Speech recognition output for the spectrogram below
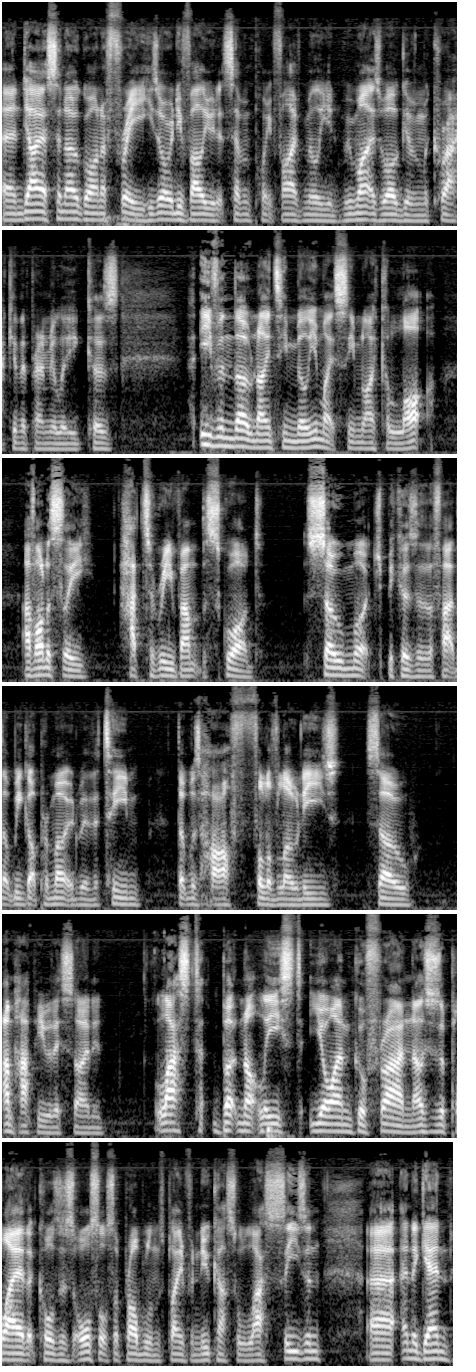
And Yaya Sanogo on a free, he's already valued at 7.5 million. We might as well give him a crack in the Premier League because even though 19 million might seem like a lot, I've honestly had to revamp the squad so much because of the fact that we got promoted with a team that was half full of loanees. So I'm happy with this signing. Last but not least, Yoan Gouffran. Now, this is a player that causes all sorts of problems playing for Newcastle last season. Uh, and again,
